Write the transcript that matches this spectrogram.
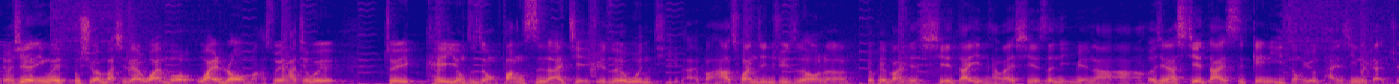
有些人因为不喜欢把鞋带外露外露嘛，所以他就会最可以用这种方式来解决这个问题，来把它穿进去之后呢，就可以把你的鞋带隐藏在鞋身里面啊。而且它鞋带是给你一种有弹性的感觉，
